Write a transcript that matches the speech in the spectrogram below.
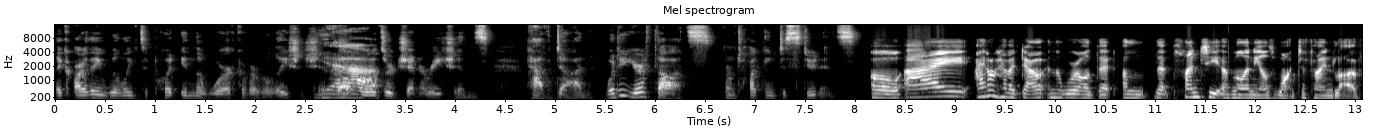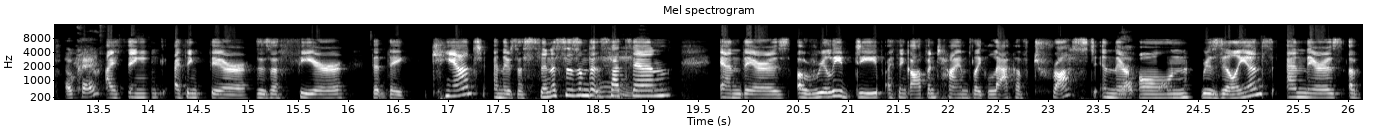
Like, are they willing to put in the work of a relationship that Yeah. older generations have done? What are your thoughts from talking to students? Oh, I I don't have a doubt in the world that uh, that plenty of millennials want to find love. Okay. I think I think there there's a fear that they can't, and there's a cynicism that sets in, and there's a really deep, I think oftentimes like lack of trust in their Yep. own resilience, and there's a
